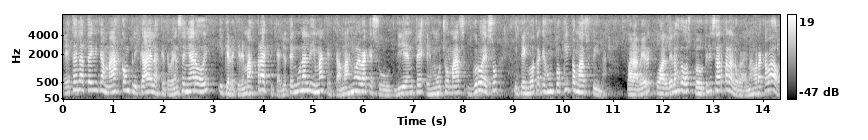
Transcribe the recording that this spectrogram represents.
Esta es la técnica más complicada de las que te voy a enseñar hoy y que requiere más práctica. Yo tengo una lima que está más nueva, que su diente es mucho más grueso y tengo otra que es un poquito más fina para ver cuál de las dos puedo utilizar para lograr el mejor acabado.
